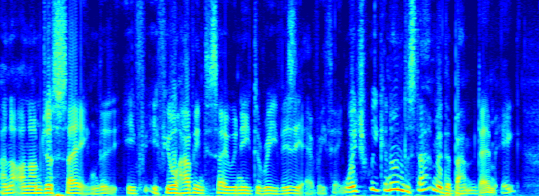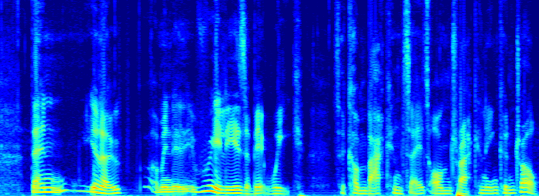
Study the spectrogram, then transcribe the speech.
and, and I'm just saying that if if you're having to say we need to revisit everything, which we can understand with the pandemic, then you know, I mean, it really is a bit weak to come back and say it's on track and in control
